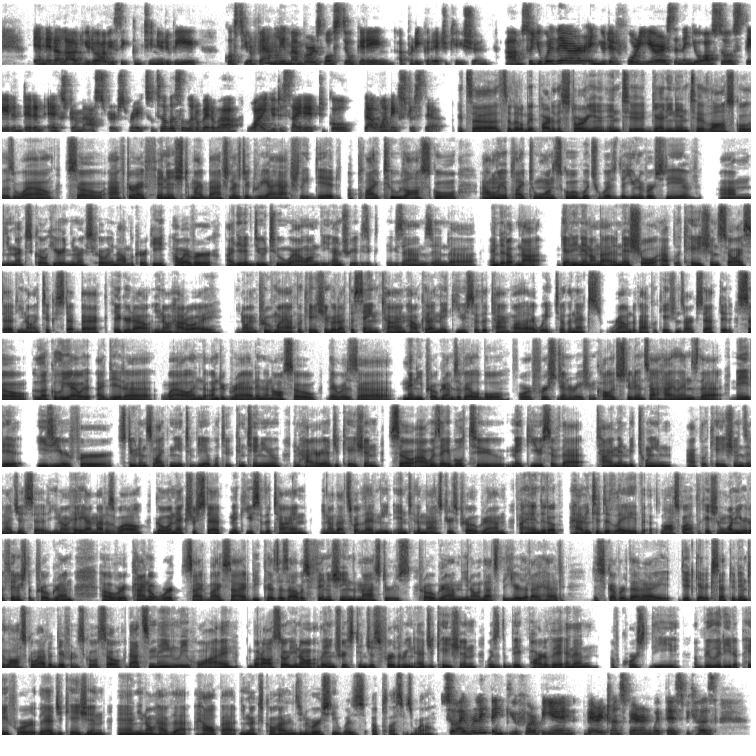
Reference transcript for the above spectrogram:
and it allowed you to obviously continue to be close to your family members while still getting a pretty good education. Um, so you were there and you did four years, and then you also stayed and did an extra master's, right? So tell us a little bit about why you decided to go that one extra step. It's a it's a little bit part of the story into getting into law school as well. So after I finished my bachelor's degree, I actually did apply to law school. I only applied to one school, which was the University of um, New Mexico here in New Mexico in Albuquerque. However, I didn't do too well on the entry ex- exams and uh, ended up not getting in on that initial application. So I said, you know, I took a step back, figured out, you know, how do I you know improve my application but at the same time how could i make use of the time while i wait till the next round of applications are accepted? So luckily I, w- I did uh, well in the undergrad and then also there was uh, many programs available for first generation college students at highlands that made it easier for students like me to be able to continue in higher education. So i was able to make use of that time in between applications and I just said, you know, hey, I might as well go an extra step, make use of the time. You know, that's what led me into the master's program. I ended up having to delay the law school application one year to finish the program. However, it kind of worked side by side because as I was finishing the master's program, you know, that's the year that I had discovered that I did get accepted into law school at a different school. So that's mainly why, but also, you know, the interest in just furthering education was the big part of it. And then, of course, the ability to pay for the education and, you know, have that help at New Mexico Highlands University was a plus as well. So I really thank you for being very transparent with this because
